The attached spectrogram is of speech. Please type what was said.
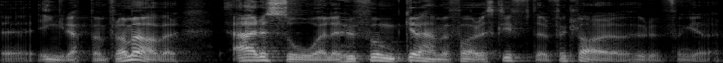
eh, ingreppen framöver. Är det så eller hur funkar det här med föreskrifter? Förklara hur det fungerar.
